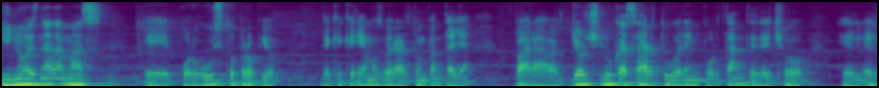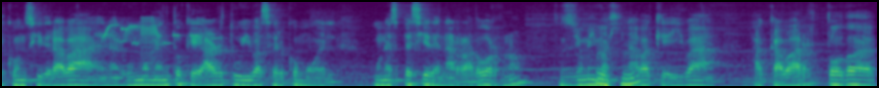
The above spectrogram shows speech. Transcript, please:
Y no es nada más eh, por gusto propio de que queríamos ver a Artu en pantalla para George Lucas Artu era importante, de hecho él, consideraba en algún momento que Artu iba a ser como el, una especie de narrador, ¿no? Entonces yo me imaginaba que iba a acabar toda,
